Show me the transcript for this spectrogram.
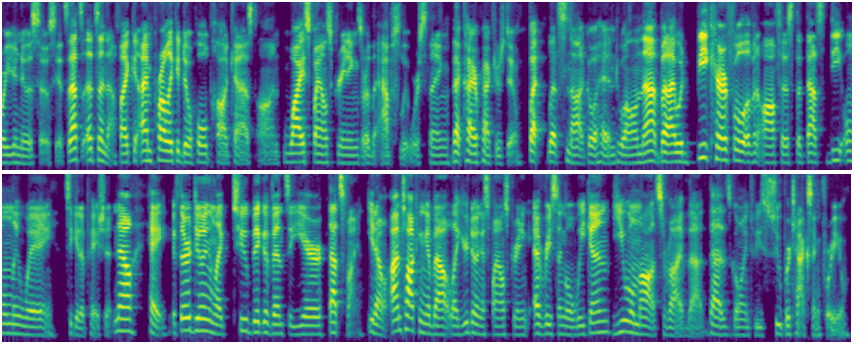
for your new associates. That's that's enough. I can I'm probably could do a whole podcast on why spinal screenings are the absolute worst thing that chiropractors do. But let's not go ahead and dwell on that. But I would be careful of an office that that's the only way to get a patient. Now, hey, if they're doing like two big events a year, that's fine. You know, I'm talking about like you're doing a spinal screening every single weekend. You will not survive that. That is going to be super taxing for you.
